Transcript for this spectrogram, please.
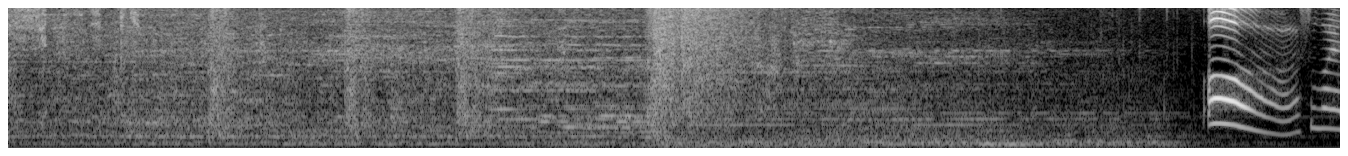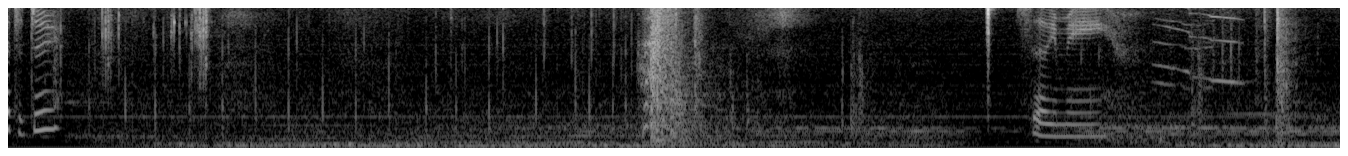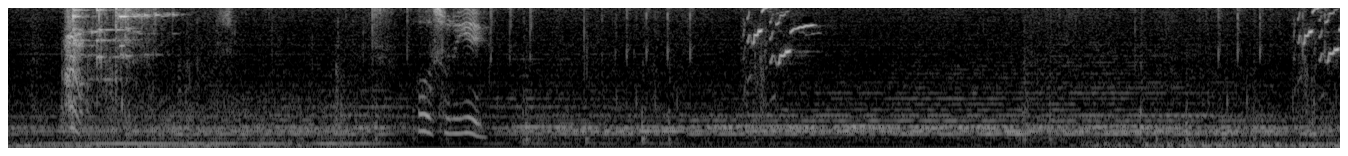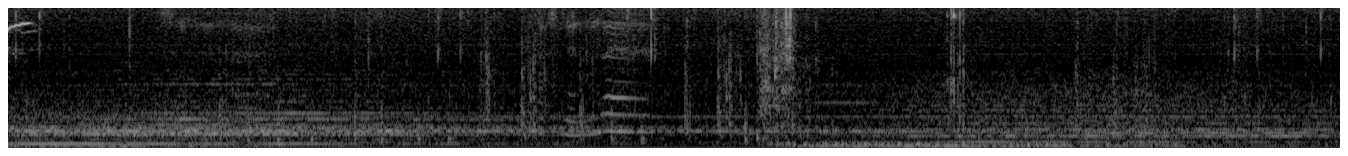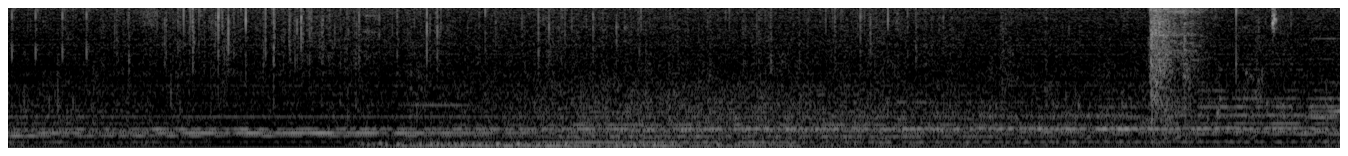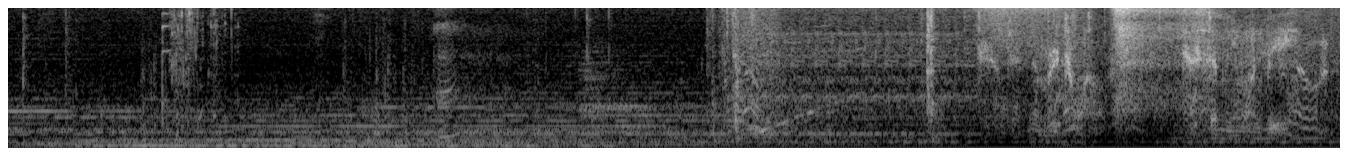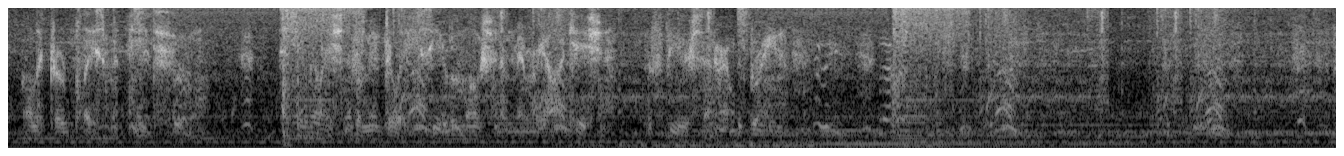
shit. That's all I had to do. Silly me. Oh, it's one of you. 71B. Electrode placement A2. Stimulation of amygdala, seat of emotion and memory allocation. The fear center of the brain.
